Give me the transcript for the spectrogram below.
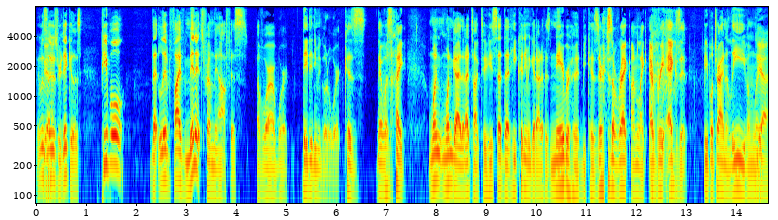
It was Yeah. it was ridiculous. People that lived five minutes from the office of where I work, they didn't even go to work because there was like one one guy that I talked to. He said that he couldn't even get out of his neighborhood because there was a wreck on like every exit. People trying to leave. I'm like, Yeah.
